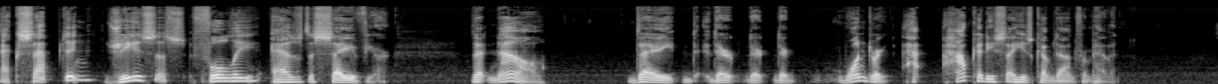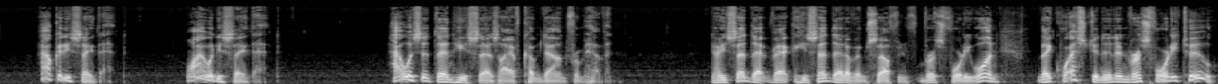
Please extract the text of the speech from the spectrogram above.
accepting Jesus fully as the Savior, that now they they're they're they're wondering how, how could he say he's come down from heaven? How could he say that? Why would he say that? How is it then he says, I have come down from heaven? Now he said that he said that of himself in verse 41. They question it in verse 42.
